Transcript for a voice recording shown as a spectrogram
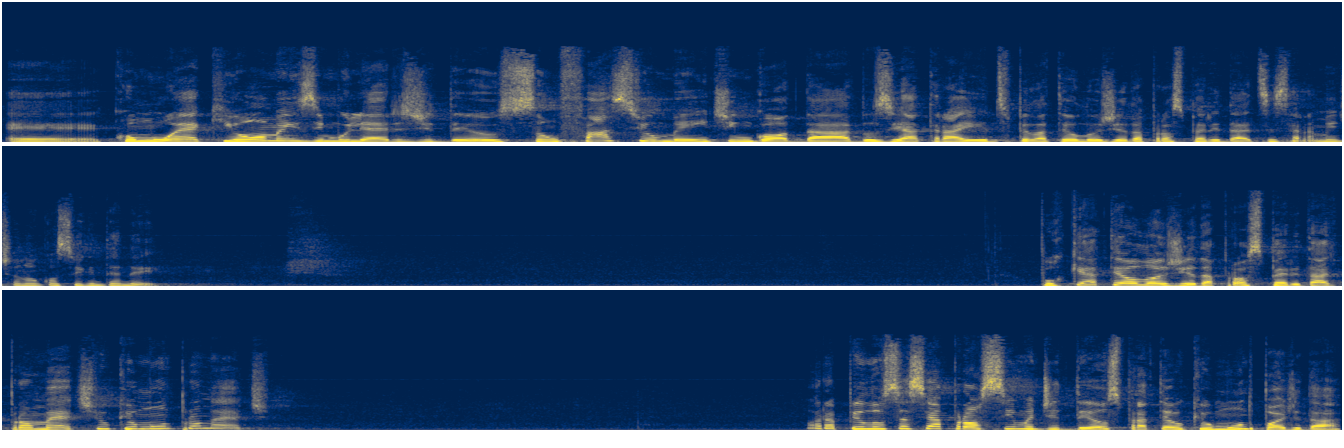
é, como é que homens e mulheres de Deus são facilmente engodados e atraídos pela teologia da prosperidade. Sinceramente, eu não consigo entender. Porque a teologia da prosperidade promete o que o mundo promete. Ora, Pilu, você se aproxima de Deus para ter o que o mundo pode dar?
